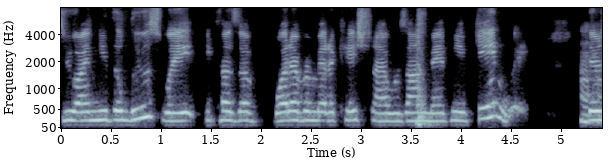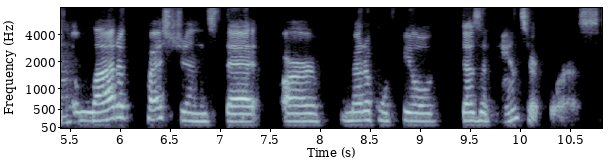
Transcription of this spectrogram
Do I need to lose weight because of whatever medication I was on made me gain weight? Mm-hmm. There's a lot of questions that our medical field doesn't answer for us.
